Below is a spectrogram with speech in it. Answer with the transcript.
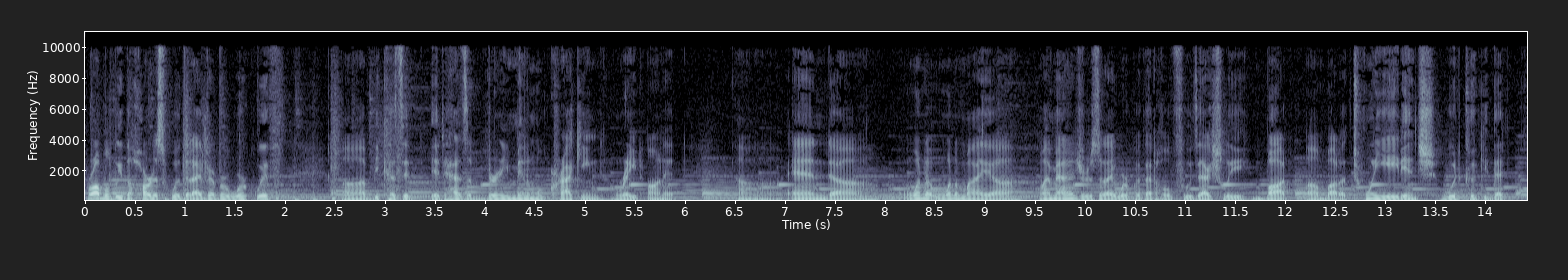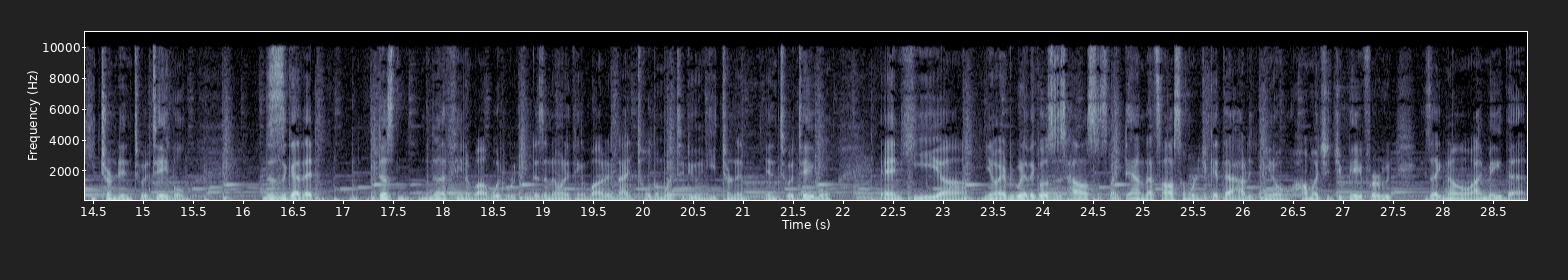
probably the hardest wood that I've ever worked with uh, because it, it has a very minimal cracking rate on it. Uh, and uh, one of one of my uh, my managers that I work with at Whole Foods actually bought uh, a 28 inch wood cookie that he turned into a table. This is a guy that does nothing about woodworking, doesn't know anything about it, and I told him what to do, and he turned it into a table. And he, uh, you know, everybody that goes to his house is like, "Damn, that's awesome! Where did you get that? How did you know? How much did you pay for it?" He's like, "No, I made that."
